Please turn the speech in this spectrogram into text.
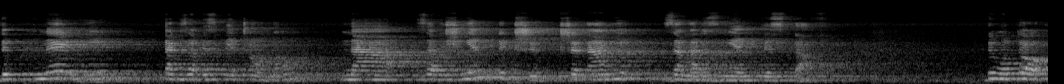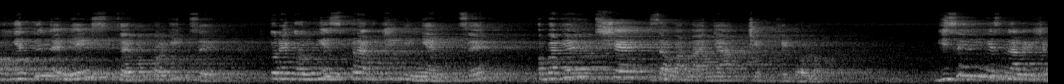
wypchnęli tak zabezpieczoną na zarośnięty krzewami zamarznięty staw. Było to jedyne miejsce w okolicy, którego nie sprawdzili Niemcy, obawiając się załamania cienkiego lodu. Gizeli nie znaleźli,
